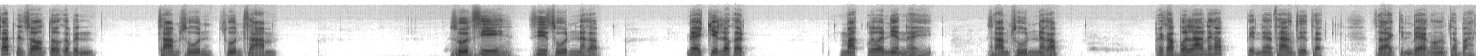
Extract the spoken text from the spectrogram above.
ตัดเป็นสองตัวก็เป็นสามศูนย์ศูนย์สามศูนย์สี่สี่ศูนย์นะครับ แม่กินแล้วก็ มักหรือว่าเนียนให้สามศูนย์นะครับ ไปครับบนล่างนะครับ เป็นแนวทางถือตักสลากกินแบ่งของรัฐบาล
